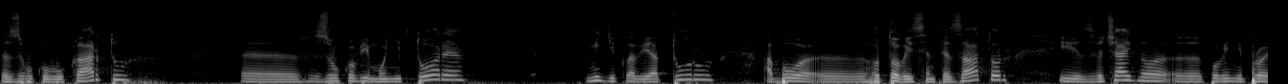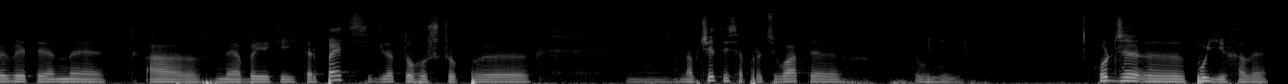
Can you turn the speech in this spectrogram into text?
звукову карту, е, звукові монітори, MIDI-клавіатуру або е, готовий синтезатор. І, звичайно, е, повинні проявити не, а, неабиякий терпець для того, щоб е, навчитися працювати в ній. Отже, е, поїхали.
